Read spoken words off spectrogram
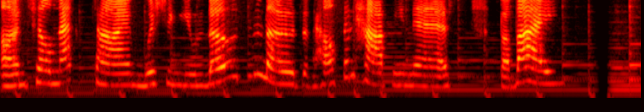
Until next time, wishing you loads and loads of health and happiness. Bye bye.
